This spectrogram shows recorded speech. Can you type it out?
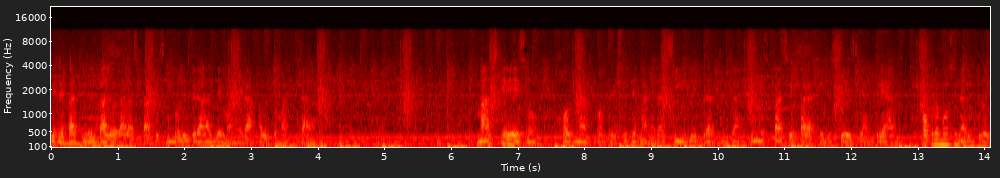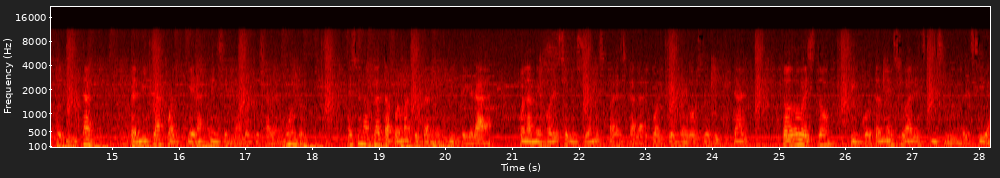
y repartir el valor a las partes involucradas de manera automatizada. Más que eso, Hotmart ofrece de manera simple y práctica un espacio para aquellos que desean crear o promocionar un producto digital. Permite a cualquiera enseñar lo que sabe el mundo. Es una plataforma totalmente integrada, con las mejores soluciones para escalar cualquier negocio digital. Todo esto sin cuotas mensuales y sin membresía,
